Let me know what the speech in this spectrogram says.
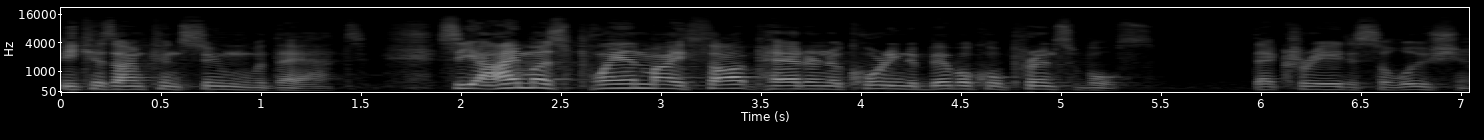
because I'm consumed with that? See, I must plan my thought pattern according to biblical principles that create a solution.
